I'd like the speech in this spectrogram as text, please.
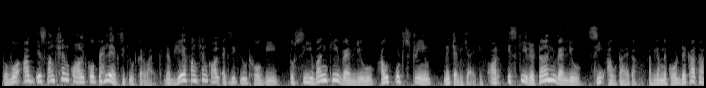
تو وہ اب اس فنکشن کال کو پہلے ایگزیکیوٹ کروائے گا۔ جب یہ فنکشن کال ایگزیکیوٹ ہوگی تو سی ون کی ویلو آؤٹ پٹ اسٹریم میں چلی جائے گی اور اس کی ریٹرن ویلو سی آؤٹ آئے گا۔ ابھی ہم نے کوڈ دیکھا تھا۔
